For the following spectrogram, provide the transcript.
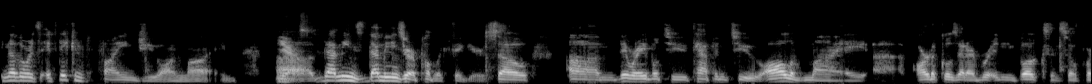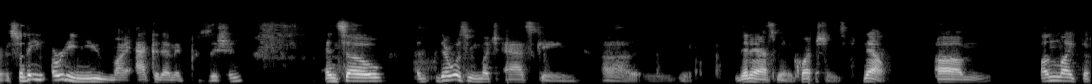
in other words, if they can find you online, Yes. uh, that means that means you're a public figure. So um, they were able to tap into all of my uh, articles that I've written, books, and so forth. So they already knew my academic position, and so uh, there wasn't much asking. Uh, you know, they didn't ask me any questions. Now, um, unlike the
